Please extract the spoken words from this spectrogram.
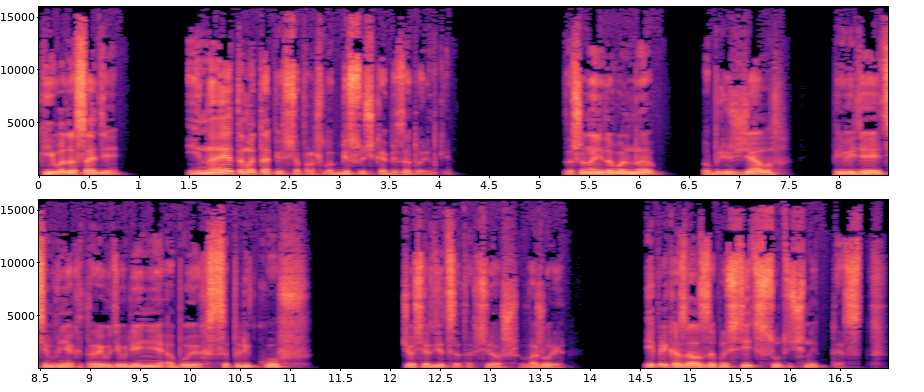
К его досаде и на этом этапе все прошло без сучка, без задоринки. Зашина недовольно побрюзжал, приведя этим в некоторое удивление обоих сопляков. Чего сердиться-то, все ж в ажуре. И приказал запустить суточный тест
